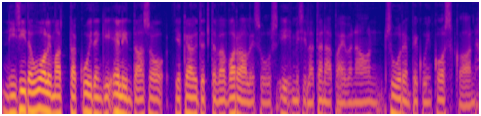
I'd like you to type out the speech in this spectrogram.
niin siitä huolimatta kuitenkin elintaso ja käytettävä varallisuus ihmisillä tänä päivänä on suurempi kuin koskaan,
